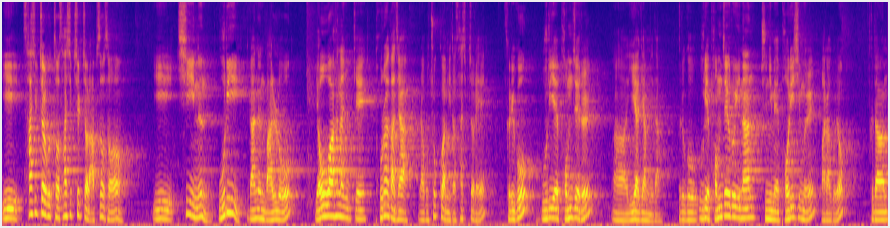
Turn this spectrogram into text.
이 40절부터 47절 앞서서 이 시인은 우리라는 말로 여호와 하나님께 돌아가자 라고 촉구합니다. 40절에 그리고 우리의 범죄를 어, 이야기합니다. 그리고 우리의 범죄로 인한 주님의 버리심을 말하고요. 그 다음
